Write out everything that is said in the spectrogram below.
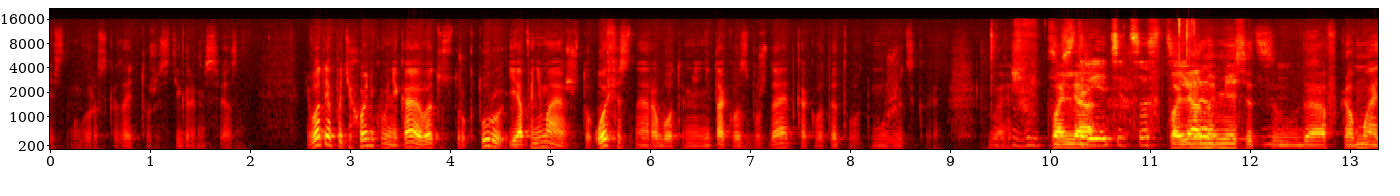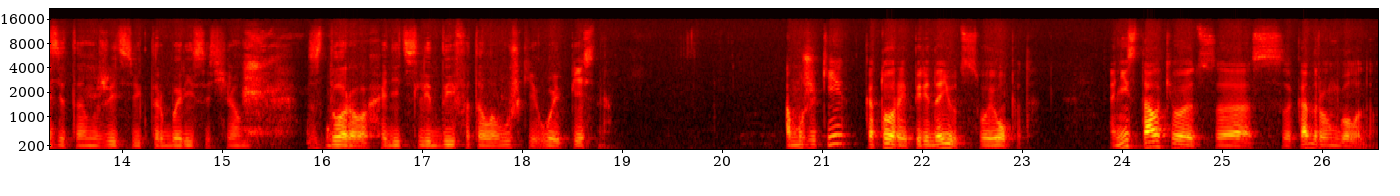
есть, могу рассказать, тоже с тиграми связан. И вот я потихоньку вникаю в эту структуру, и я понимаю, что офисная работа меня не так возбуждает, как вот эта вот мужицкая знаешь, поля, встретиться с поля на месяц, mm-hmm. да, в КАМАЗе там жить с Виктором Борисовичем. Здорово, ходить следы, фотоловушки, ой, песня. А мужики, которые передают свой опыт, они сталкиваются с кадровым голодом.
